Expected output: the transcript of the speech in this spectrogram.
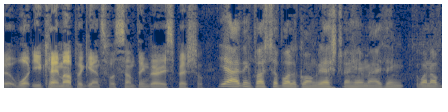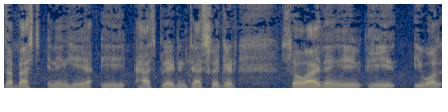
uh, what you came up against was something very special. Yeah, I think first of all, congrats to him. I think one of the best innings he he has played in Test cricket. So I think he he, he was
